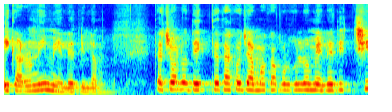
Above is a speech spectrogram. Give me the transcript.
এই কারণেই মেলে দিলাম। তা চলো দেখতে থাকো জামা কাপড়গুলো মেলে দিচ্ছি।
